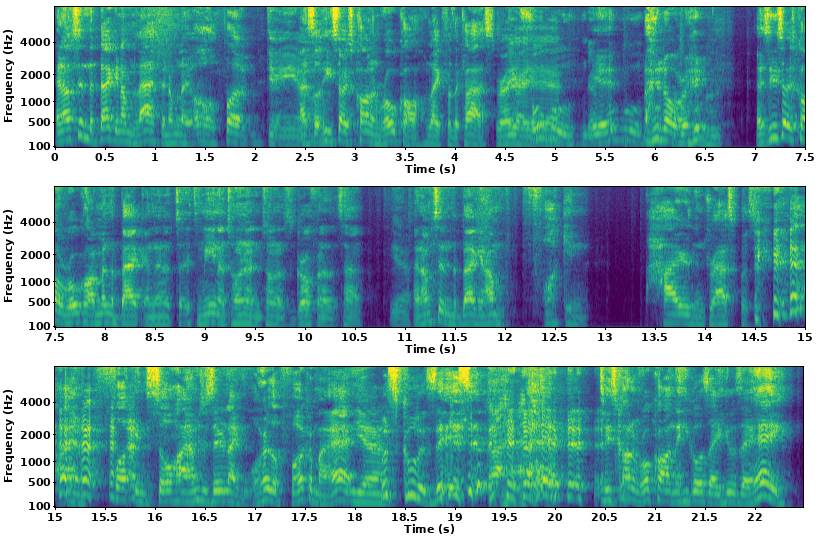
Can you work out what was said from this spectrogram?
And I'm sitting in the back and I'm laughing. I'm like, "Oh fuck!" Damn. And so he starts calling roll call like for the class, right? Yeah, yeah. Fubu. They're Yeah. I know, right? And so he starts calling roll call. I'm in the back, and then it's, it's me and Antonio and Antonio's girlfriend at the time. Yeah. And I'm sitting in the back, and I'm fucking higher than Draft's pussy. I am fucking so high. I'm just there like, where the fuck am I at? Yeah. What school is this? so he's calling roll call, and then he goes like, he was like, hey,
